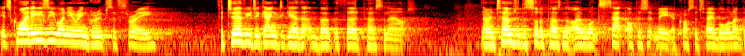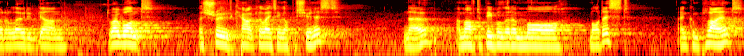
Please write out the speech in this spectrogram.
It's quite easy when you're in groups of three for two of you to gang together and vote the third person out. Now, in terms of the sort of person that I want sat opposite me across the table when I've got a loaded gun, do I want a shrewd, calculating opportunist? No. I'm after people that are more modest and compliant,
